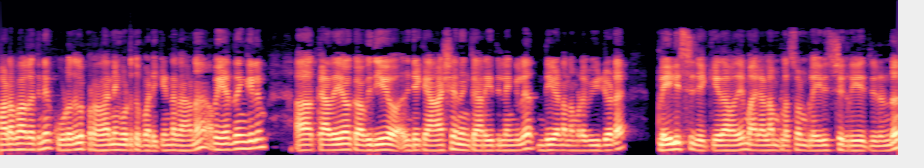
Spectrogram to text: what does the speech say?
പാഠഭാഗത്തിന് കൂടുതൽ പ്രാധാന്യം കൊടുത്ത് പഠിക്കേണ്ടതാണ്. അപ്പൊ ഏതെങ്കിലും കഥയോ കവിതയോ അതിന്റെയൊക്കെ ആശയം നിങ്ങൾക്ക് അറിയത്തില്ലെങ്കിൽ എന്ത് ചെയ്യണം? നമ്മുടെ വീഡിയോയുടെ പ്ലേലിസ്റ്റ് ചെക്ക് ചെയ്താൽ മതി. Malayalam plus one playlist create ചെയ്തിട്ടുണ്ട്.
